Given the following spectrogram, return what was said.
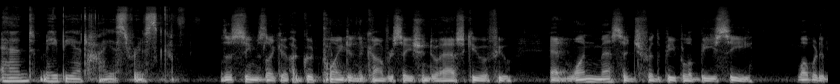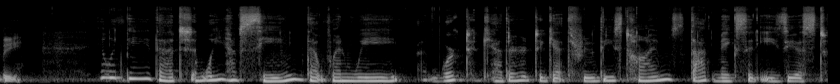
and maybe at highest risk. This seems like a, a good point in the conversation to ask you if you had one message for the people of BC, what would it be? It would be that we have seen that when we work together to get through these times, that makes it easiest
